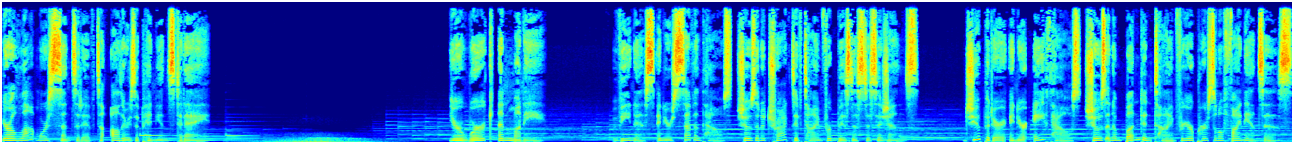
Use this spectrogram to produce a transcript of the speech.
You're a lot more sensitive to others' opinions today. Your work and money. Venus in your seventh house shows an attractive time for business decisions. Jupiter in your eighth house shows an abundant time for your personal finances.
